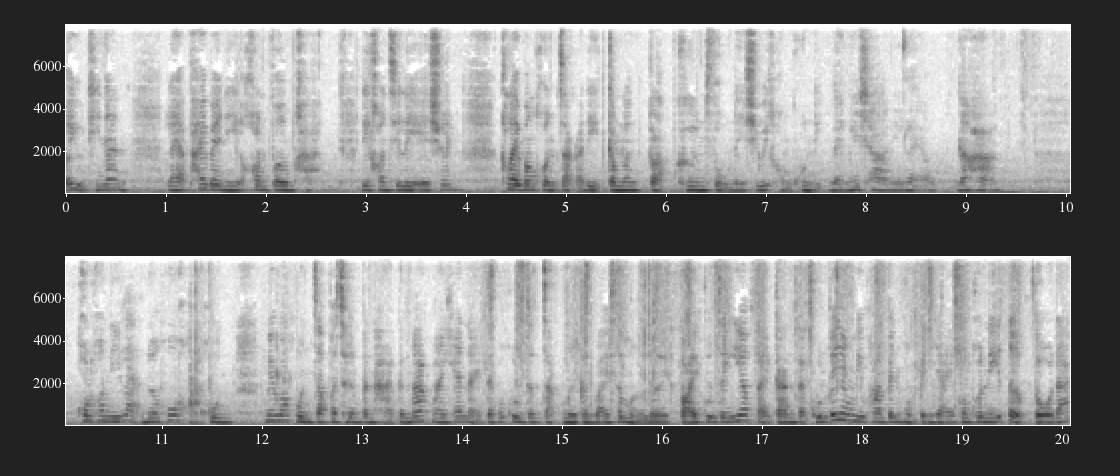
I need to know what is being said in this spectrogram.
ก็อยู่ที่นั่น และไพ่ใบนี้คอนเฟิร์มค่ะ reconciliation ใครบางคนจากอดีตกำลังกลับคืนสู่ในชีวิตของคุณอีกในไม่ช้านี้แล้วนะคะคนคนนี้แหละเนื้อคู่ของคุณ ไม่ว่าคุณจะเผชิญปัญหากันมากมายแค่ไหน แต่พวกคุณจะจับมือกันไว้เสมอเลย ต่อให้คุณจะเงียบใส่กัน แต่คุณก็ยังมีความเป็นห่วงเป็นใยคนคนนี้เติบโตได้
